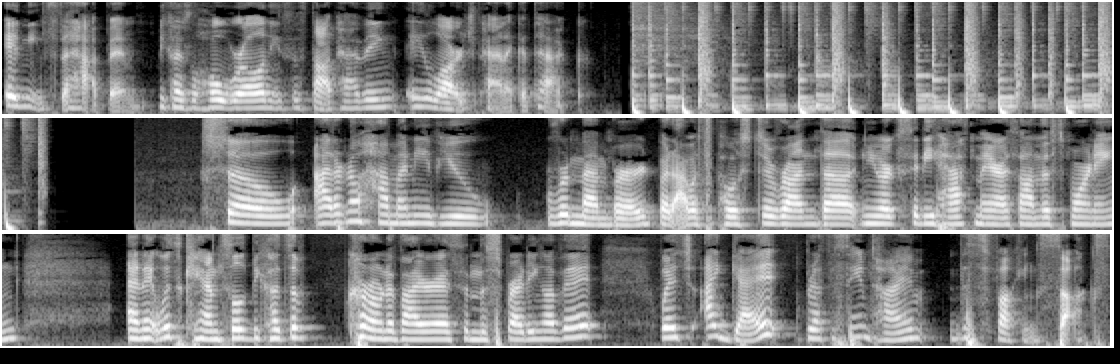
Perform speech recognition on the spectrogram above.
it needs to happen because the whole world needs to stop having a large panic attack. So, I don't know how many of you remembered, but I was supposed to run the New York City half marathon this morning and it was canceled because of coronavirus and the spreading of it which I get, but at the same time, this fucking sucks.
